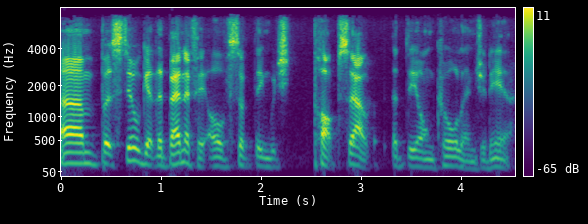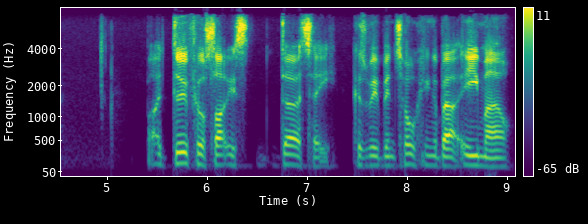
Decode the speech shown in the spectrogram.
um, but still get the benefit of something which pops out at the on-call engineer. But I do feel slightly dirty because we've been talking about email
